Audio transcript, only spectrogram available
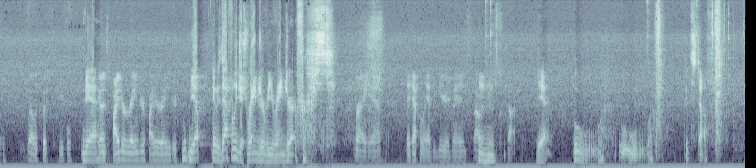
well-equipped people. Yeah, it was fighter ranger, fighter ranger. Yep. It was definitely just Ranger v Ranger at first. right, yeah. They definitely had the gear advantage. I was just shocked. Yeah. Ooh. Ooh. Good stuff.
